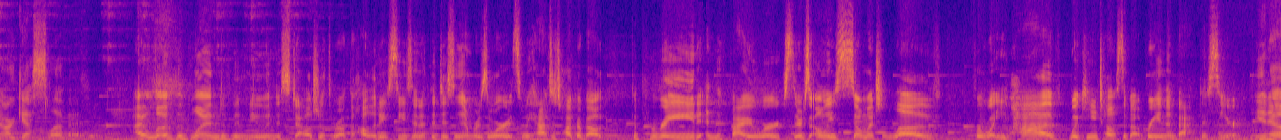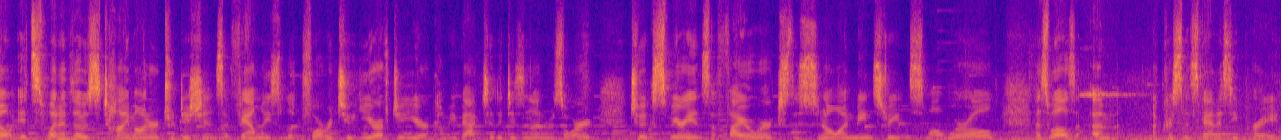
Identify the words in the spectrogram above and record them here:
Our guests love it. I love the blend of the new and nostalgia throughout the holiday season at the Disneyland Resort. So we have to talk about the parade and the fireworks. There's always so much love for what you have. What can you tell us about bringing them back this year? You know, it's one of those time honored traditions that families look forward to year after year coming back to the Disneyland Resort to experience the fireworks, the snow on Main Street in Small World, as well as um, a Christmas fantasy parade.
